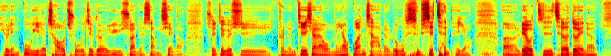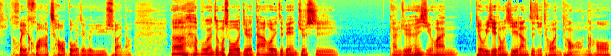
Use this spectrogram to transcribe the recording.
有点故意的超出这个预算的上限哦，所以这个是可能接下来我们要观察的。如果是不是真的有 呃六支车队呢会花超过这个预算哦？呃，他不管怎么说，我觉得大会这边就是感觉很喜欢丢一些东西让自己头很痛哦。然后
